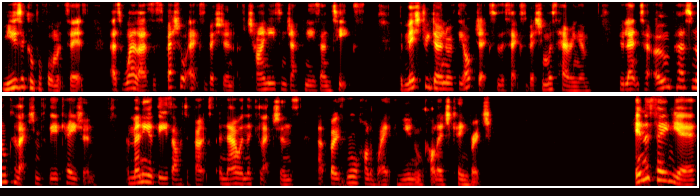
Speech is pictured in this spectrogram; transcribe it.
musical performances, as well as a special exhibition of Chinese and Japanese antiques. The mystery donor of the objects for this exhibition was Herringham, who lent her own personal collection for the occasion, and many of these artefacts are now in the collections at both Royal Holloway and Newnham College, Cambridge. In the same year,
